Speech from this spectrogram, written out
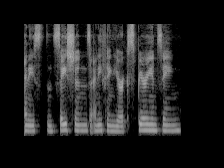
any sensations, anything you're experiencing.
